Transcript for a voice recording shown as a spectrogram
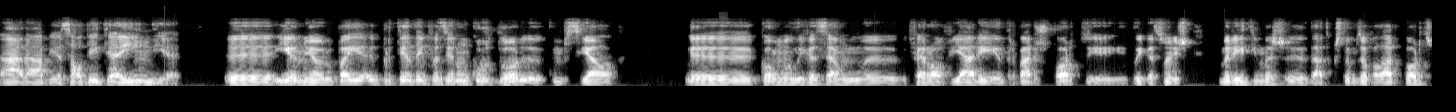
a Arábia Saudita, a Índia, e a União Europeia pretendem fazer um corredor uh, comercial uh, com uma ligação ferroviária entre vários portos e, ligações marítimas, dado que estamos a falar de portos,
